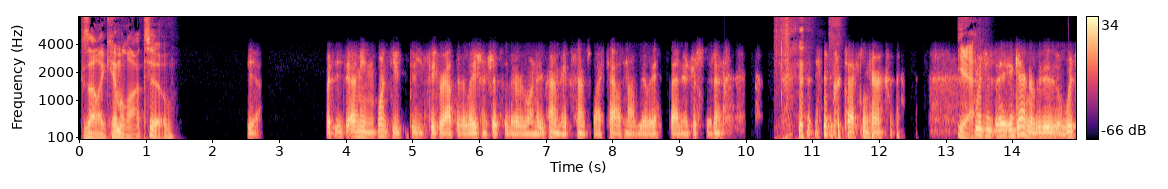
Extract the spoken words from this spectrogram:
because I like him a lot too. Yeah, but I mean, once you you figure out the relationships with everyone, it kind of makes sense why Cal's not really that interested in, in protecting her. Yeah, which is again, which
